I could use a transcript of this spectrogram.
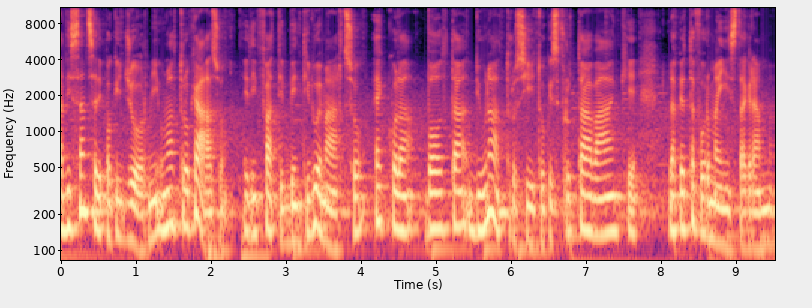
A distanza di pochi giorni un altro caso, ed infatti il 22 marzo, ecco la volta di un altro sito che sfruttava anche la piattaforma Instagram.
